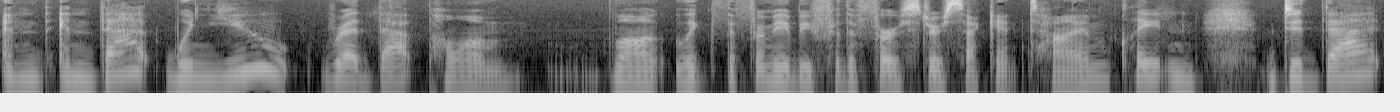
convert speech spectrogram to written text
And and that when you read that poem, long like the for maybe for the first or second time, Clayton, did that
